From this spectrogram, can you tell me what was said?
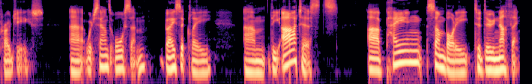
project, uh, which sounds awesome. Basically, um, the artists are paying somebody to do nothing.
